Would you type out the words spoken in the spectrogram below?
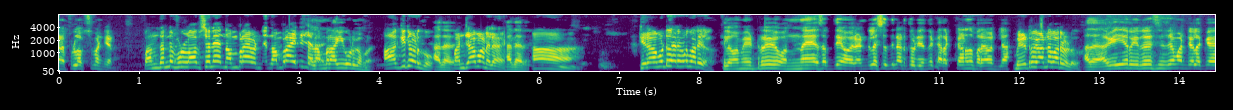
ആണ്. ഫുൾ ഓപ്ഷൻ വണ്ടിയാണ്. പന്ത്രണ്ട് ഫുൾ ഓപ്ഷന് നമ്പർ നമ്പർ ആയിട്ട് നമ്പർ ആക്കി കൊടുക്കും ആക്കിട്ട് കൊടുക്കും. അതെ, അതെ. പഞ്ചാബ് ആണല്ലേ അതെ അതെ. ആ. കിലോമീറ്റർ കാര്യങ്ങൾ പറയോ? കിലോമീറ്റർ ഒന്നേ സത്യം രണ്ട് ലക്ഷത്തിന്റെ അടുത്തോടി ഇത് കറക്റ്റ് ആണെന്ന് പറയാൻ പറ്റില്ല. മീറ്റർ കാണാൻ പറയുള്ളൂ. അതെ അത് ഈ റിലേഷൻഷിപ്പ് വണ്ടികളൊക്കെ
